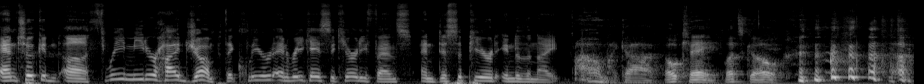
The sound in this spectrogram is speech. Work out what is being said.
and took a uh, three meter high jump that cleared Enrique's security fence and disappeared into the night. Oh my god. Okay. Let's go.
